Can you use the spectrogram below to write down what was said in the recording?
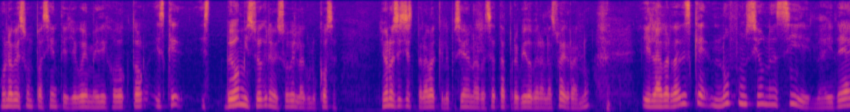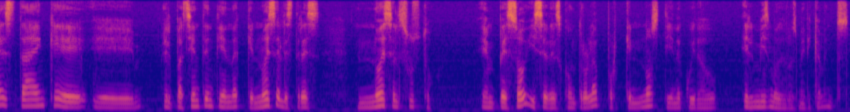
Una vez un paciente llegó y me dijo, doctor, es que veo a mi suegra y me sube la glucosa. Yo no sé si esperaba que le pusieran la receta prohibido ver a la suegra, ¿no? Y la verdad es que no funciona así. La idea está en que eh, el paciente entienda que no es el estrés, no es el susto. Empezó y se descontrola porque no tiene cuidado el mismo de los medicamentos.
